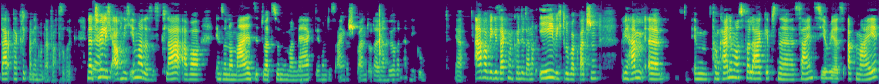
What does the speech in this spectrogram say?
da, da kriegt man den Hund einfach zurück. Natürlich ja. auch nicht immer, das ist klar, aber in so normalen Situationen, wenn man merkt, der Hund ist angespannt oder in einer höheren Erregung. Ja, aber wie gesagt, man könnte da noch ewig drüber quatschen. Wir haben äh, im, vom Canimos Verlag gibt's eine Science Series ab Mai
